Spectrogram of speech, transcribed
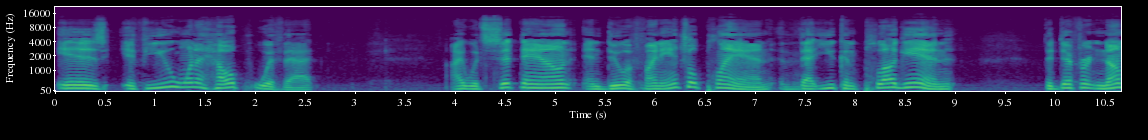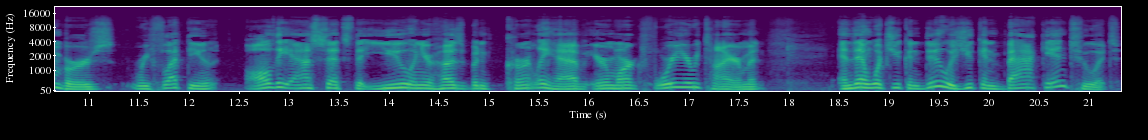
is if you want to help with that, I would sit down and do a financial plan that you can plug in the different numbers reflecting all the assets that you and your husband currently have earmarked for your retirement. And then what you can do is you can back into it,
